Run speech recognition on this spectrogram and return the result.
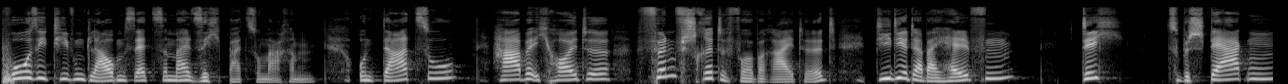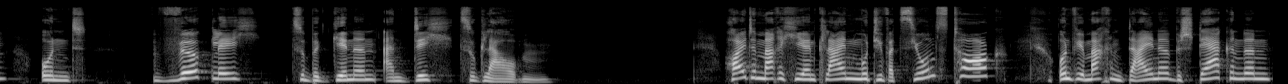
positiven Glaubenssätze mal sichtbar zu machen. Und dazu habe ich heute fünf Schritte vorbereitet, die dir dabei helfen, dich zu bestärken und wirklich zu beginnen, an dich zu glauben. Heute mache ich hier einen kleinen Motivationstalk und wir machen deine bestärkenden,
